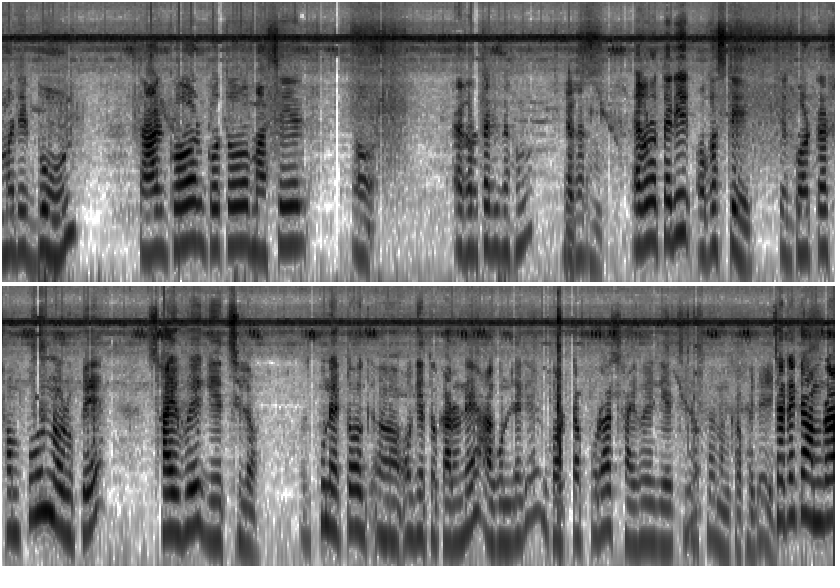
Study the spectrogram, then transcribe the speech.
আমাদের বোন তার গড় গত মাসের এগারো তারিখ দেখাবো এগারো এগারো তারিখ অগস্টে যে গড়টা সম্পূর্ণরূপে ছাই হয়ে গিয়েছিল। কোন একটা অজ্ঞাত কারণে আগুন লেগে গড়টা পুরা ছাই হয়ে গিয়েছিল সেটাকে আমরা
